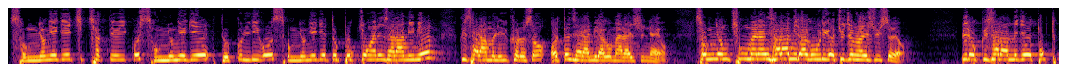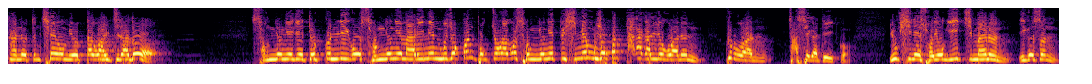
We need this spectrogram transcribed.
성령에게 집착되어 있고 성령에게 더 끌리고 성령에게 더 복종하는 사람이면 그 사람을 일컬어서 어떤 사람이라고 말할 수 있나요? 성령 충만한 사람이라고 우리가 규정할 수 있어요. 비록 그 사람에게 독특한 어떤 체험이 없다고 할지라도 성령에게 더 끌리고 성령의 말이면 무조건 복종하고 성령의 뜻이면 무조건 따라가려고 하는 그러한 자세가 되어 있고 육신의 소욕이 있지만은 이것은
